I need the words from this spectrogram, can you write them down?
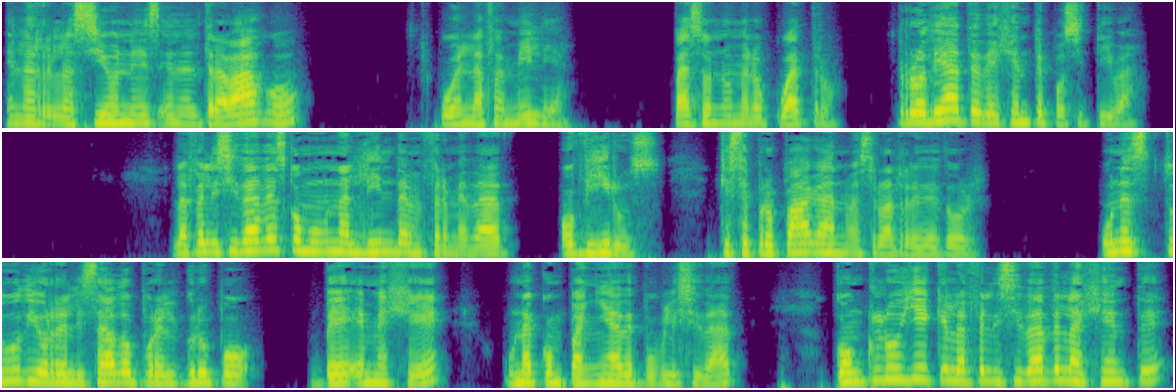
en las relaciones, en el trabajo o en la familia. Paso número cuatro. Rodéate de gente positiva. La felicidad es como una linda enfermedad o virus que se propaga a nuestro alrededor. Un estudio realizado por el grupo BMG, una compañía de publicidad, concluye que la felicidad de la gente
